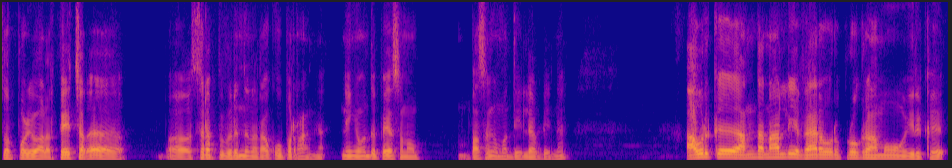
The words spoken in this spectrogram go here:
சொற்பொழிவாளர் பேச்சால் சிறப்பு விருந்தினராக கூப்பிட்றாங்க. நீங்கள் வந்து பேசணும் பசங்க மத்தியில் அப்படின்னு. அவருக்கு அந்த நாள்லேயே வேற ஒரு ப்ரோக்ராமும் இருக்குது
